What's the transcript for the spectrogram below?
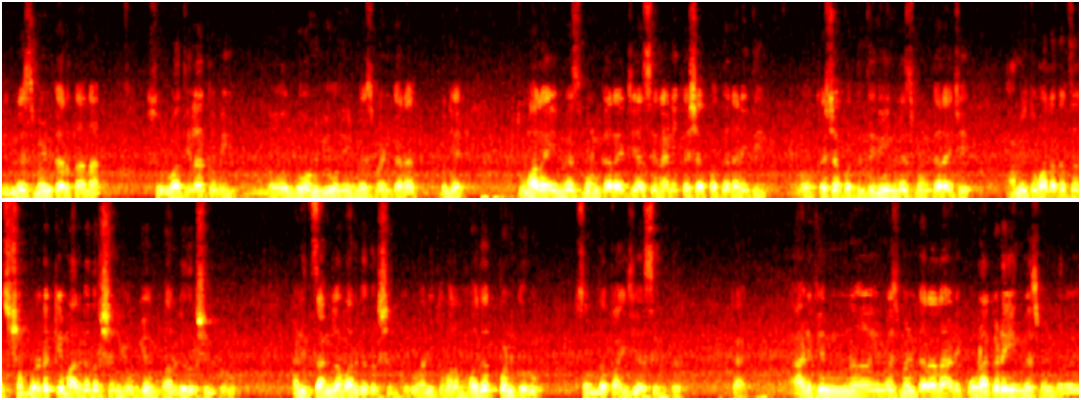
इन्व्हेस्टमेंट करताना सुरुवातीला तुम्ही लोन घेऊन इन्व्हेस्टमेंट करा. म्हणजे तुम्हाला इन्व्हेस्टमेंट करायची असेल आणि कशा पद्धत आणि ती कशा पद्धतीने इन्व्हेस्टमेंट करायची आम्ही तुम्हाला त्याचं शंभर टक्के मार्गदर्शन योग्य मार्गदर्शन करू आणि चांगलं मार्गदर्शन करू आणि तुम्हाला मदत पण करू समजा पाहिजे असेल तर. काय? आणखीन इन्व्हेस्टमेंट करायला आणि कोणाकडे इन्व्हेस्टमेंट करावी?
